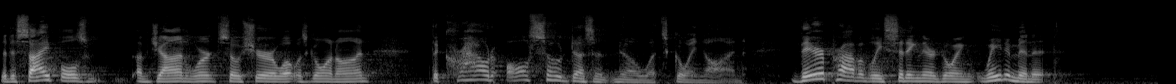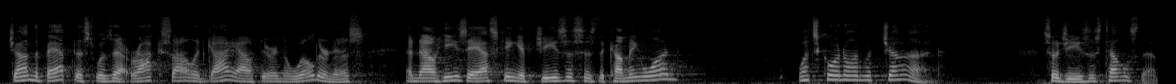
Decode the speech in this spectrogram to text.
The disciples of John weren't so sure what was going on. The crowd also doesn't know what's going on. They're probably sitting there going, wait a minute. John the Baptist was that rock solid guy out there in the wilderness, and now he's asking if Jesus is the coming one? What's going on with John? So Jesus tells them.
